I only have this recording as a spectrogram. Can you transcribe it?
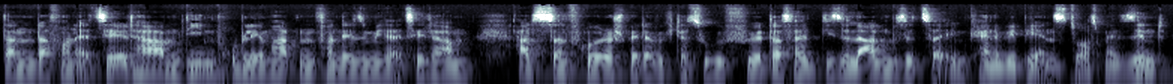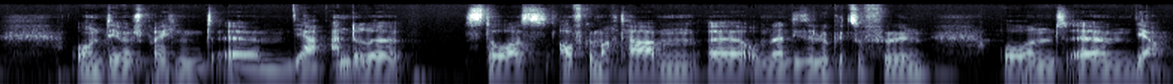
dann davon erzählt haben, die ein Problem hatten, von denen sie mir erzählt haben, hat es dann früher oder später wirklich dazu geführt, dass halt diese Ladenbesitzer eben keine VPN-Stores mehr sind und dementsprechend ähm, ja andere Stores aufgemacht haben, äh, um dann diese Lücke zu füllen. Und ähm, ja,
